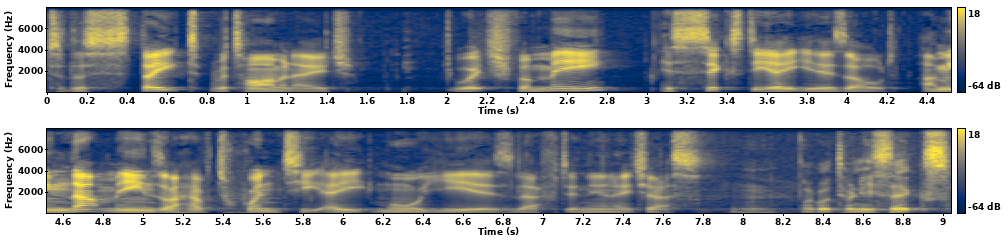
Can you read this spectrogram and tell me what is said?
to the state retirement age, which for me is 68 years old. I mean, that means I have 28 more years left in the NHS. Hmm, I've got 26.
